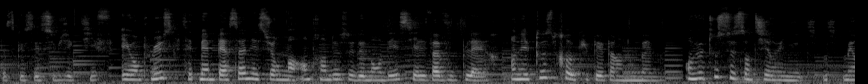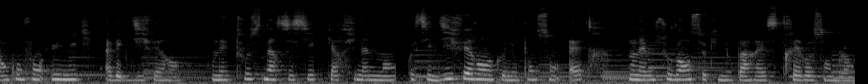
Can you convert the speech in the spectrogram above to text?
parce que c'est subjectif. Et en plus, cette même personne est sûrement en train de se demander si elle va vous plaire. On est tous préoccupés par nous-mêmes. On veut tous se sentir unique, mais on confond unique avec différent. On est tous narcissiques car finalement, aussi différents que nous pensons être, on aime souvent ceux qui nous paraissent très ressemblants.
